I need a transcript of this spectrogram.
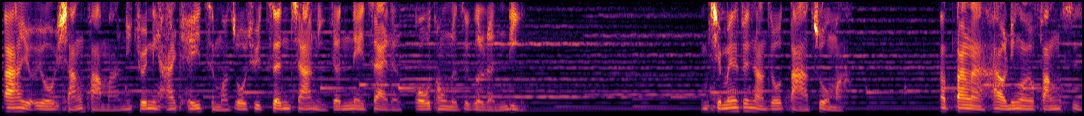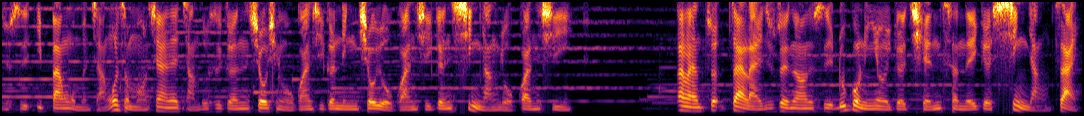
大家有有想法吗？你觉得你还可以怎么做去增加你跟内在的沟通的这个能力？我们前面分享只有打坐嘛，那当然还有另外一个方式，就是一般我们讲为什么现在在讲都是跟修行有关系、跟灵修有关系、跟信仰有关系。当然，最再来就最重要就是，如果你有一个虔诚的一个信仰在，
